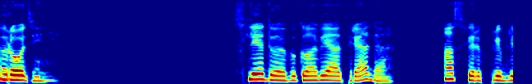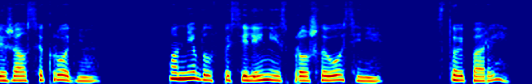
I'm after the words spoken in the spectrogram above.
Родень. Следуя во главе отряда, Асфер приближался к Родню. Он не был в поселении с прошлой осени, с той поры,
